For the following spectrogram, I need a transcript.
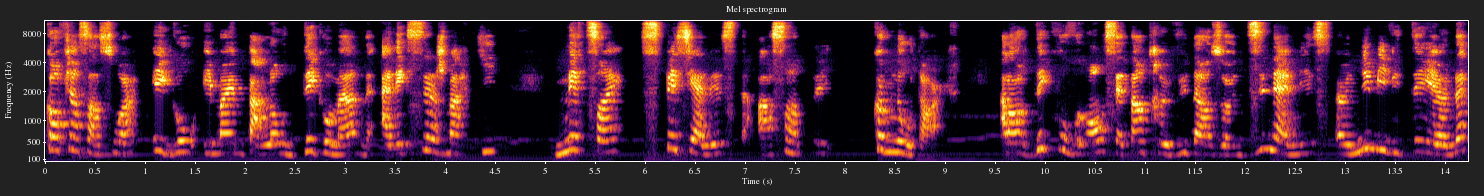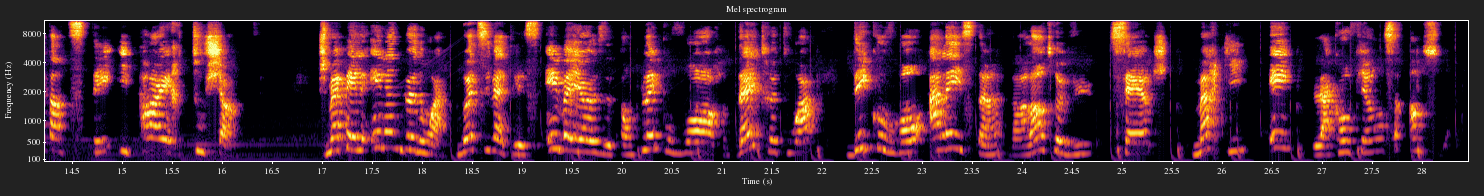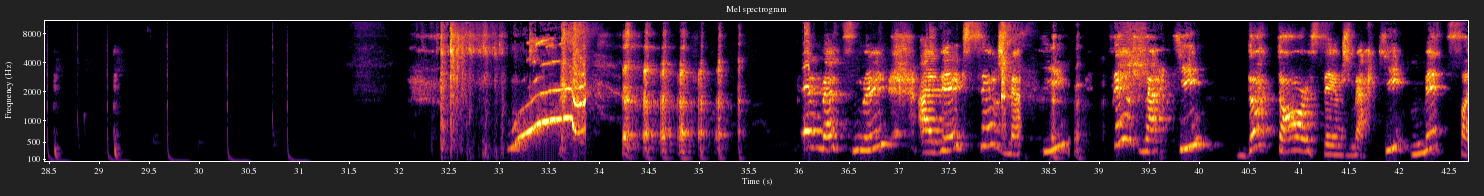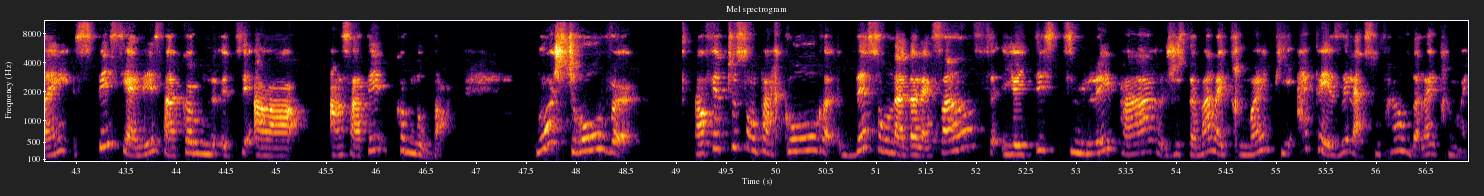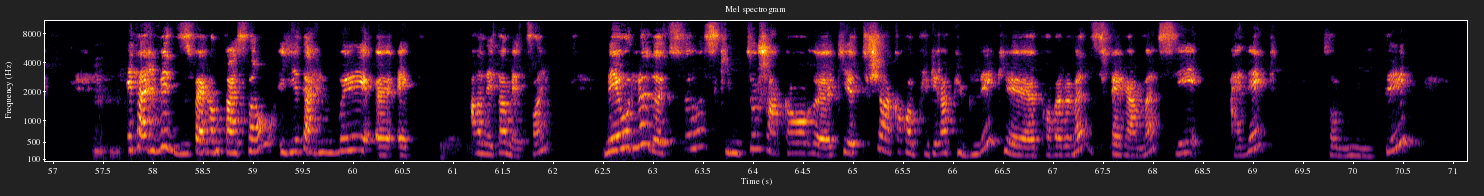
confiance en soi, ego et même parlons d'égoman avec Serge Marquis, médecin spécialiste en santé communautaire. Alors découvrons cette entrevue dans un dynamisme, une humilité et une authenticité hyper touchante. Je m'appelle Hélène Benoît, motivatrice, éveilleuse de ton plein pouvoir d'être toi. Découvrons à l'instant dans l'entrevue Serge Marquis et la confiance en soi. Belle matinée avec Serge Marquis. Serge Marquis, docteur Serge Marquis, médecin spécialiste en, en, en santé communautaire. Moi, je trouve, en fait, tout son parcours, dès son adolescence, il a été stimulé par justement l'être humain, puis apaiser la souffrance de l'être humain. Mm-hmm. Il est arrivé de différentes façons. Il est arrivé euh, en étant médecin, mais au-delà de ça, ce qui me touche encore, euh, qui a touché encore un plus grand public, euh, probablement différemment, c'est avec son humilité,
